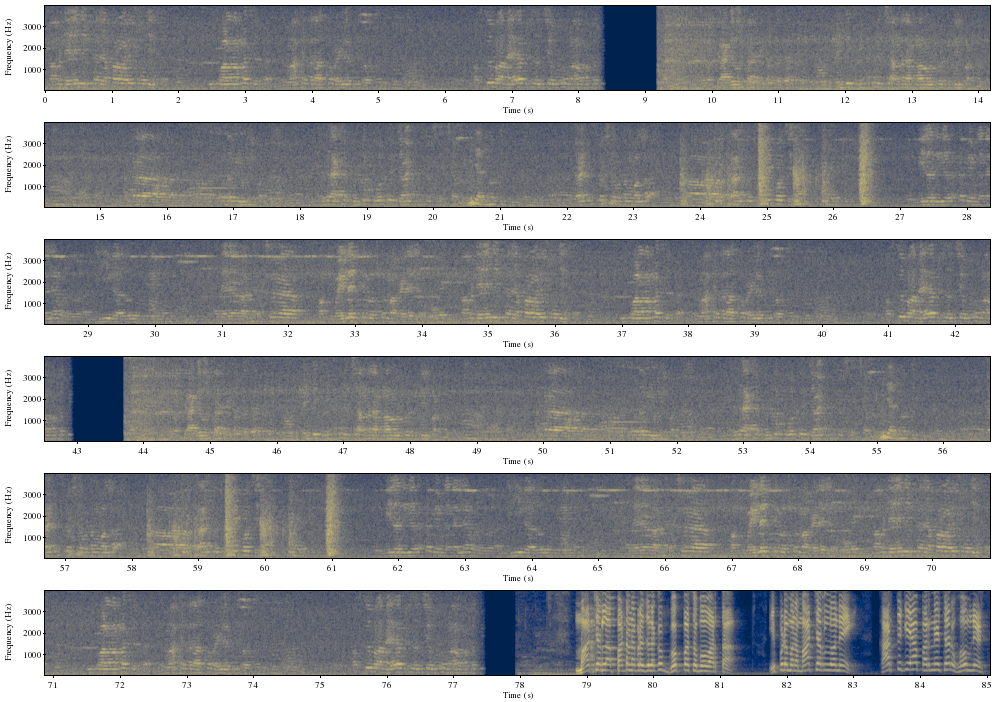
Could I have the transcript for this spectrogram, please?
కాబట్టి ఏం చేశారు ఎఫ్ఆర్ వాడి ఫోన్ చేశారు చూసి వాళ్ళ నమ్మని చెప్పారు మా కింద రాస్తాం వైల్డ్ లైఫ్ కింద వస్తాం చెప్పేసి ఫస్ట్ మా హైర్ ఆఫీసర్ వచ్చేప్పుడు మా మన పద్ధతి గాడి వస్తారు ఒకసారి ట్వంటీ సిక్స్త్ నుంచి అందరు అమ్మాయిలు కూడా డ్యూటీ పడుతుంది అక్కడ అందరూ డ్యూటీ పడతారు ఎందుకంటే actual twenty fourth joint inspection ఇచ్చాము జాయింట్ ఇన్స్పెక్షన్ ఇవ్వడం వల్ల దానికి వచ్చి రిపోర్ట్ చేశాను మీరు అది కనుక మేము నేను వెళ్ళాము ఈ గారు మేము యాక్చువల్గా మాకు వైల్డ్ లైఫ్ కింద వస్తే మాకు ఐడియా లేదు కాబట్టి ఏం చేశాను ఎఫ్ఆర్ వారికి ఫోన్ చేశాను చూసి వాళ్ళ నమ్మని చెప్పారు మా కింద రాస్తాం వైల్డ్ లైఫ్ కింద వస్తాం చెప్పేసి ఫస్ట్ మా హైర్ ఆఫీస్ వచ్చేప్పుడు మా మన పద్ధతి గాడి వస్తారు సార్ ట్వంటీ సిక్స్త్ నుంచి అందరు అమ్మాయిలు కూడా డ్యూటీ పడతారు అక్కడ అందరూ పడతారు actual twenty fourth joint inspection ఇచ్చాము జాయింట్ ఇన్స్పెక్షన్ ఇవ్వడం వల్ల ఆ, దానికి కొంచెం రిపోర్ట్ చేశాం. మీరు అది కనుక మేము నేను వెళ్ళాము. ఈ గారు యాక్చువల్గా మాకు వైల్డ్ లైఫ్ కింద వస్తే మాకు ఐడియా లేదు. కాబట్టి ఏం చేశారు ఎఫ్ఆర్ వారికి ఫోన్ చేశారు చూసి వాళ్ళ నమ్మని చెప్పారు. మా కింద రాస్తాం వైల్డ్ లైఫ్ కింద వస్తాం ఫస్ట్ మన హైర్ ఆఫీసర్ వచ్చేప్పుడు ముందు మన మాచర్ల పట్టణ ప్రజలకు గొప్ప శుభవార్త. ఇప్పుడు మన మాచర్లలోనే Karthikeya furniture home needs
